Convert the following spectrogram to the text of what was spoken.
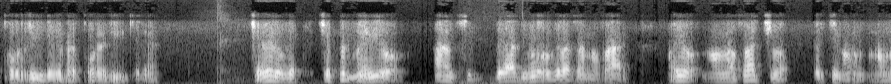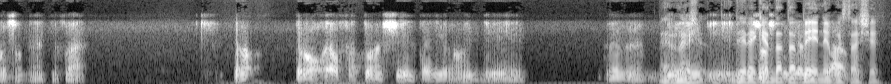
può ridere per pure ridere. Cioè, che, cioè per me io, anzi, beati loro che la sanno fare, ma io non la faccio perché non, non lo so neanche fare. Però, però ho fatto una scelta io, quindi... Eh, direi che è andata bene questa scelta.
